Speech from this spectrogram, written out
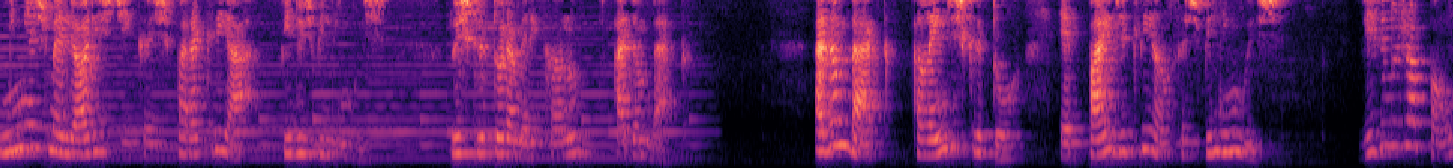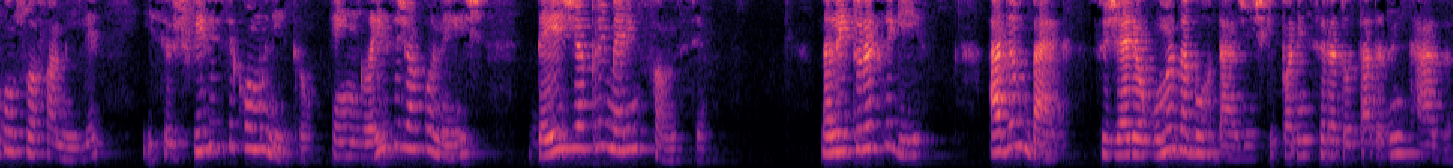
Minhas Melhores Dicas para Criar Filhos Bilíngues, do escritor americano Adam Beck. Adam Beck, além de escritor, é pai de crianças bilíngues. Vive no Japão com sua família e seus filhos se comunicam em inglês e japonês desde a primeira infância. Na leitura a seguir, Adam Beck sugere algumas abordagens que podem ser adotadas em casa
